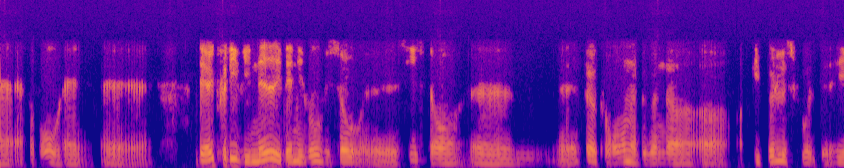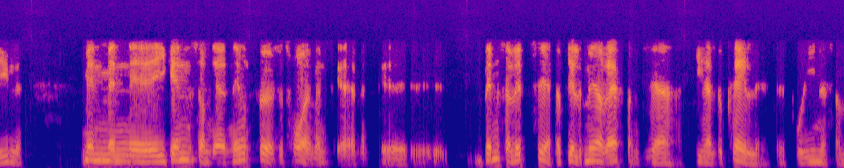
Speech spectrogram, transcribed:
af, af forbruget af. Øh, det er jo ikke, fordi vi er nede i det niveau, vi så øh, sidste år, øh, øh, før corona begyndte at, at, at give bølgeskuld det hele. Men, men øh, igen, som jeg nævnte før, så tror jeg, at man skal, man skal øh, vende sig lidt til, at der bliver lidt mere rift om de her, de her lokale øh, proteiner, som,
